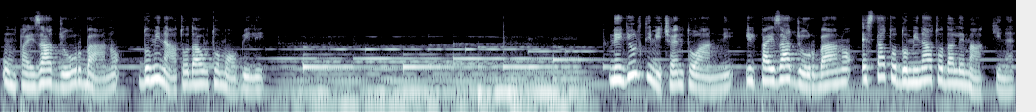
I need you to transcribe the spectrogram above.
Un paesaggio urbano dominato da automobili. Negli ultimi cento anni il paesaggio urbano è stato dominato dalle macchine.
